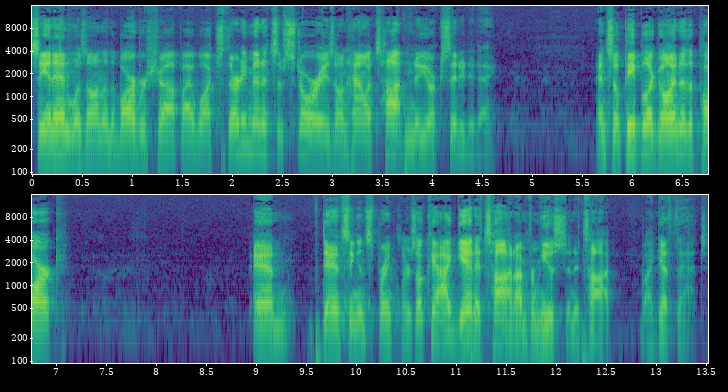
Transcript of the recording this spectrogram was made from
CNN was on in the barber shop. I watched 30 minutes of stories on how it's hot in New York City today. And so people are going to the park and dancing in sprinklers. Okay, I get it's hot. I'm from Houston. It's hot. I get that.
